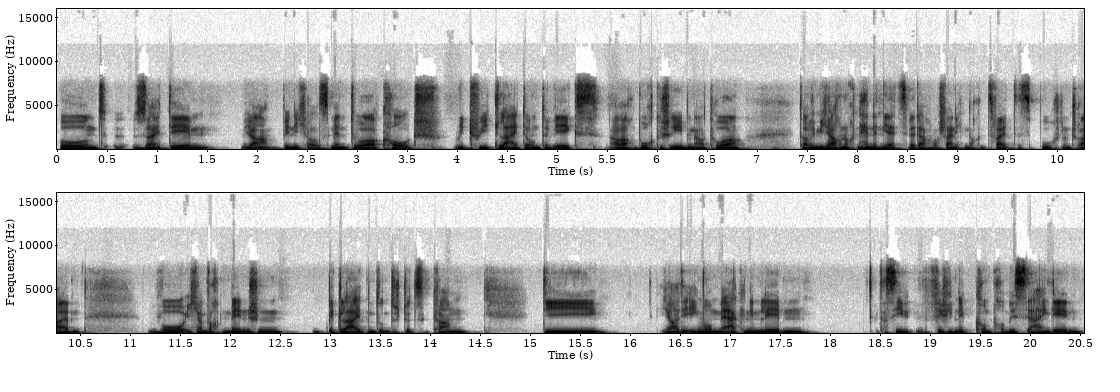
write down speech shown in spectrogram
Und seitdem ja, bin ich als Mentor, Coach, Retreatleiter unterwegs, habe auch ein Buch geschrieben, Autor. Darf ich mich auch noch nennen jetzt, werde auch wahrscheinlich noch ein zweites Buch schon schreiben, wo ich einfach Menschen begleitend unterstützen kann, die ja, die irgendwo merken im Leben, dass sie verschiedene Kompromisse eingehen,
